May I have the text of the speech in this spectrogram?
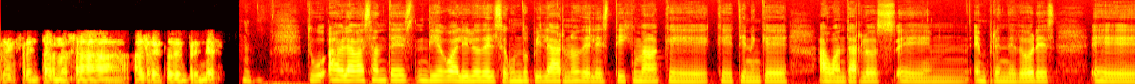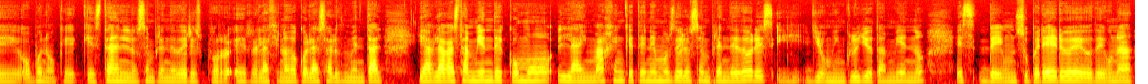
para enfrentarnos al reto de emprender. Tú hablabas antes, Diego, al hilo del segundo pilar, ¿no? del estigma que, tienen que aguantar los em, emprendedores, eh, o bueno, que, que, está en los emprendedores por, eh, relacionado con la salud mental. Y hablabas también de cómo la imagen que tenemos de los emprendedores, y yo me incluyo también, ¿no? es de un superhéroe o de una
